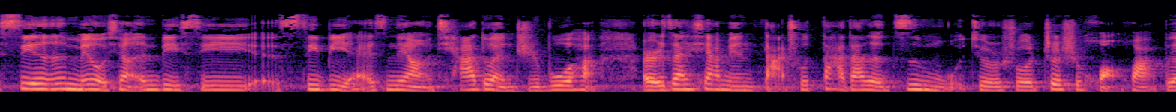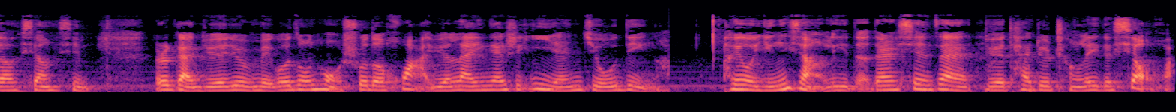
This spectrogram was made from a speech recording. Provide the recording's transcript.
，CNN 没有像 NBC、CBS 那样掐断直播哈，而在下面打出大大的字母，就是说这是谎话，不要相信。而感觉就是美国总统说的话，原来应该是一言九鼎，很有影响力的，但是现在觉得他就成了一个笑话。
